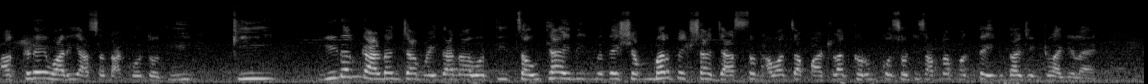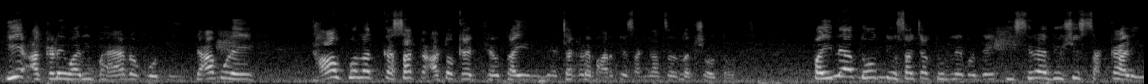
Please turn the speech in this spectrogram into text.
आकडेवारी असं दाखवत होती की ईडन गार्डनच्या मैदानावरती चौथ्या इनिंगमध्ये शंभरपेक्षा जास्त धावांचा पाठलाग करून कसोटी सामना फक्त एकदा जिंकला गेलाय. ही आकडेवारी भयानक होती. त्यामुळे धाव फलक कसा आटोक्यात ठेवता येईल याच्याकडे भारतीय संघाचं लक्ष होतं. पहिल्या दोन दिवसाच्या तुलनेमध्ये तिसऱ्या दिवशी सकाळी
